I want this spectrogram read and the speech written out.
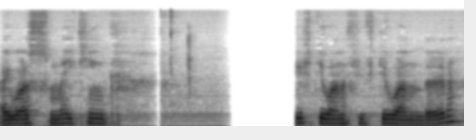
I was making 51 51 there.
